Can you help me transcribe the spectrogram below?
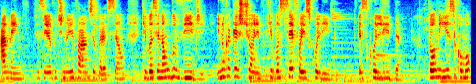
Amém. Que o Senhor continue a falar no seu coração, que você não duvide e nunca questione, porque você foi escolhido, escolhida. Tome isso como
